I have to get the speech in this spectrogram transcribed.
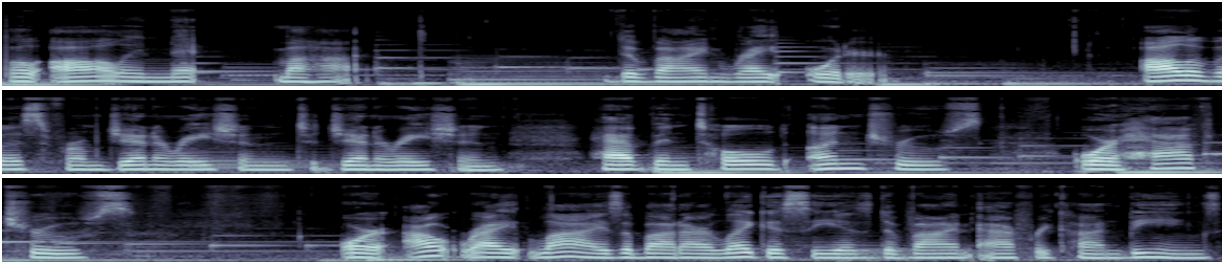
but all in net mahat, divine right order. All of us from generation to generation have been told untruths or half truths or outright lies about our legacy as divine African beings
